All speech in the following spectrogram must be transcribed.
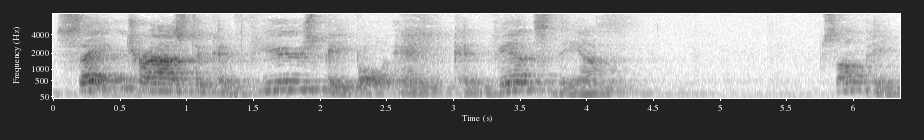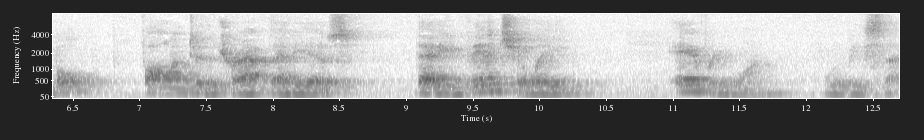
Satan tries to confuse people and convince them, some people fall into the trap that is, that eventually everyone will be saved.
